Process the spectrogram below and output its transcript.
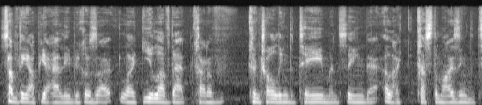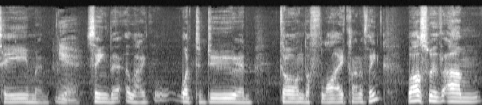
something up your alley because I, like you love that kind of controlling the team and seeing that uh, like customizing the team and Yeah. seeing that uh, like what to do and go on the fly kind of thing whilst with um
